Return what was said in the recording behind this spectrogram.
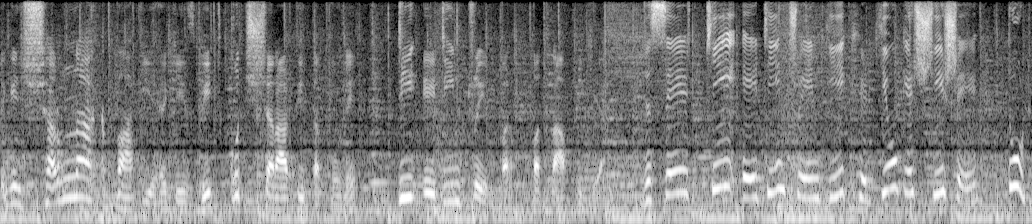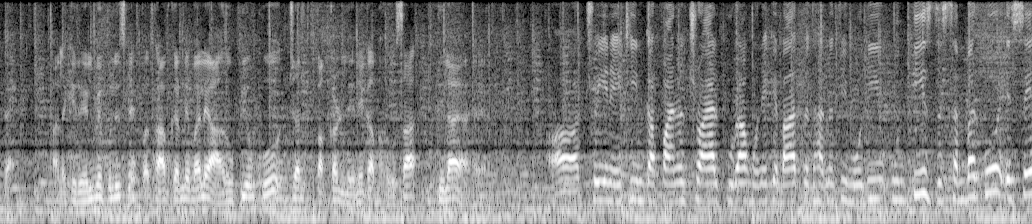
लेकिन शर्मनाक बात यह है कि इस बीच कुछ शरारती तत्वों ने टी एटीन ट्रेन पर पथराव भी किया। जिससे टी एटीन ट्रेन की खिड़कियों के शीशे टूट गए। हालाँकि रेलवे पुलिस ने पथराव करने वाले आरोपियों को जल्द पकड़ लेने का भरोसा दिलाया है। और ट्रेन 18 का फाइनल ट्रायल पूरा होने के बाद प्रधानमंत्री मोदी 29 दिसंबर को इसे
